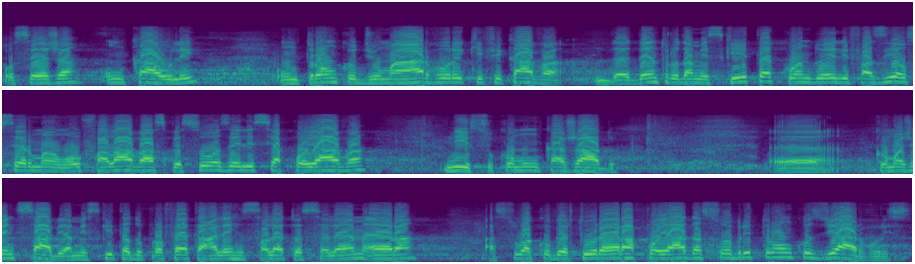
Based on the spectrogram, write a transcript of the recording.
ou seja, um caule, um tronco de uma árvore que ficava dentro da mesquita, quando ele fazia o sermão ou falava às pessoas, ele se apoiava nisso, como um cajado. como a gente sabe, a mesquita do profeta alaihi salatu wassalam era a sua cobertura era apoiada sobre troncos de árvores.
